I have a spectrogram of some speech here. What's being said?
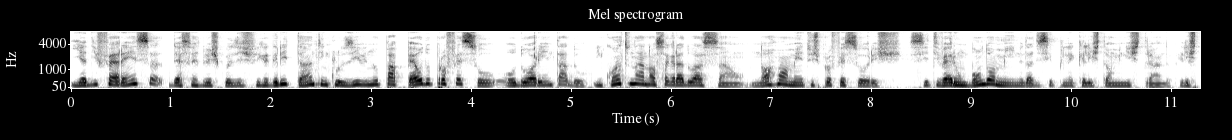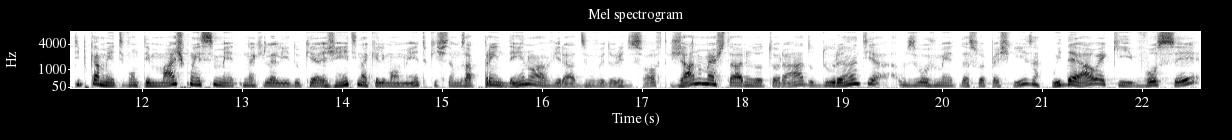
E a diferença dessas duas coisas fica gritante, inclusive no papel do professor ou do orientador. Enquanto na nossa graduação, normalmente os professores, se tiverem um bom domínio da disciplina que eles estão ministrando, eles tipicamente vão ter mais conhecimento naquilo ali do que a gente naquele momento, que estamos aprendendo a virar desenvolvedores de software. Já no mestrado e no doutorado, durante o desenvolvimento da sua pesquisa, o ideal é que você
